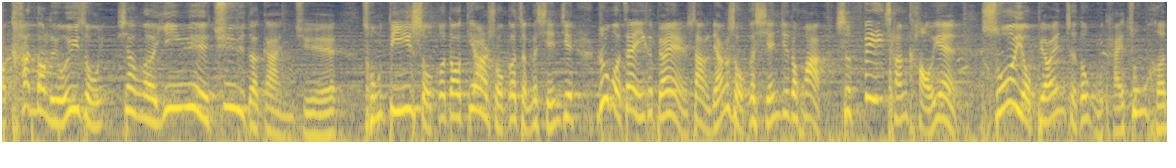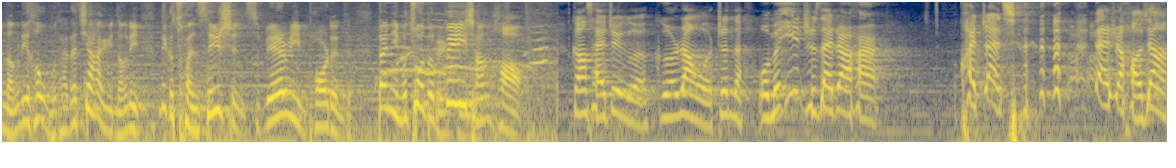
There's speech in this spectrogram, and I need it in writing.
我看到了有一种像个音乐剧的感觉，从第一首歌到第二首歌整个衔接。如果在一个表演上两首歌衔接的话，是非常考验所有表演者的舞台综合能力和舞台的驾驭能力。那个 transition is very important，但你们做的非常好。刚才这个歌让我真的，我们一直在这儿还快站起来，但是好像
